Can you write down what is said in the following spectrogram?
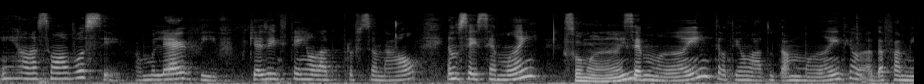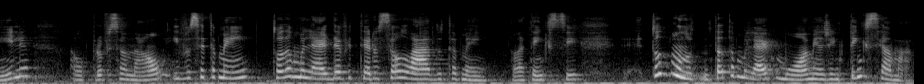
em, relação a você, a mulher vive, porque a gente tem o lado profissional. Eu não sei se é mãe. Sou mãe. Você é mãe, então tem o lado da mãe, tem o lado da família, o profissional. E você também, toda mulher deve ter o seu lado também. Ela tem que se. Todo mundo, tanto a mulher como o homem, a gente tem que se amar.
